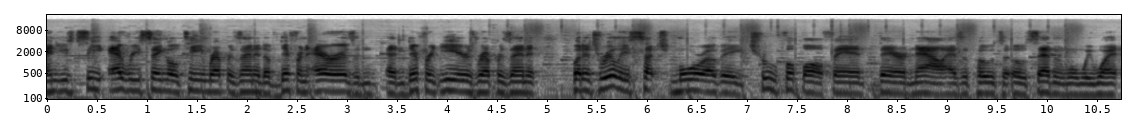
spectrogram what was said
and you see every single team represented of different eras and, and different years represented but it's really such more of a true football fan there now as opposed to 07 when we went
